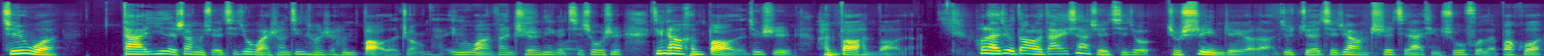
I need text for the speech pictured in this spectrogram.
其实我大一的上个学期，就晚上经常是很饱的状态，因为晚饭吃的那个，其实我是经常很饱的，就是很饱很饱的。后来就到了大一下学期，就就适应这个了，就觉得其实这样吃起来挺舒服的。包括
